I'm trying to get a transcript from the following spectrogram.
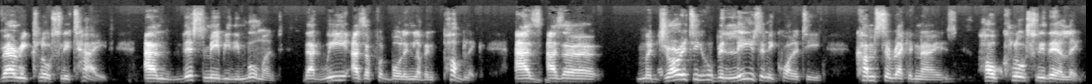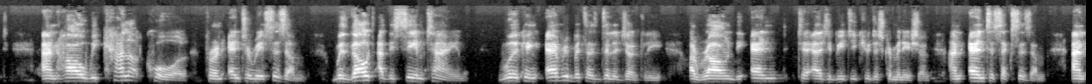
very closely tied, and this may be the moment that we, as a footballing loving public, as as a majority who believes in equality, comes to recognize how closely they are linked, and how we cannot call for an end to racism without at the same time working every bit as diligently around the end to LGBTQ discrimination, and end to sexism, and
